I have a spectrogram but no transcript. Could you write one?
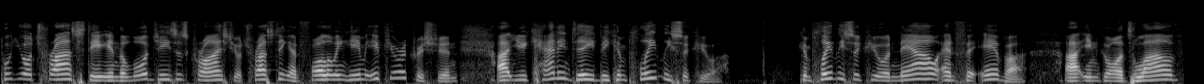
put your trust in the Lord Jesus Christ, you're trusting and following Him, if you're a Christian, uh, you can indeed be completely secure. Completely secure now and forever uh, in God's love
